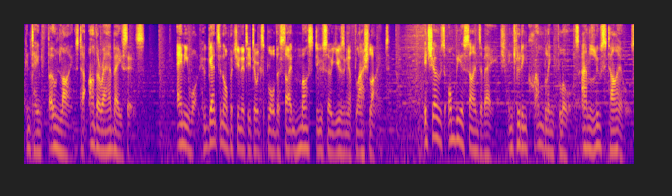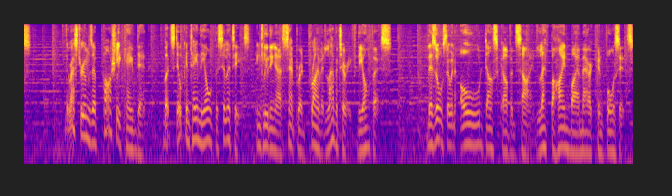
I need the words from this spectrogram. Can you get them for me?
contained phone lines to other air bases. Anyone who gets an opportunity to explore the site must do so using a flashlight. It shows obvious signs of age, including crumbling floors and loose tiles. The restrooms are partially caved in, but still contain the old facilities, including a separate private lavatory for the office. There's also an old dust-covered sign left behind by American forces,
